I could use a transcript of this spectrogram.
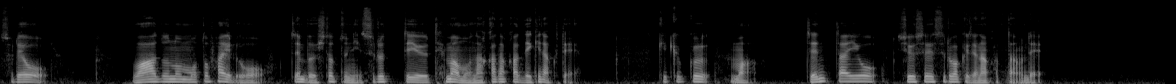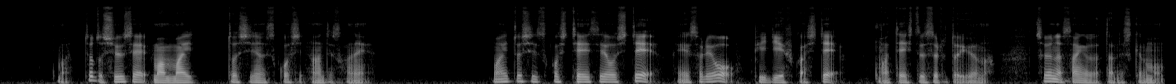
それをワードの元ファイルを全部一つにするっていう手間もなかなかできなくて結局まあ全体を修正するわけじゃなかったので、まあ、ちょっと修正まあ毎年少しなんですかね。毎年少し訂正をして、えーそれを PDF 化して、まあ、提出するというようなそういうような作業だったんですけども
